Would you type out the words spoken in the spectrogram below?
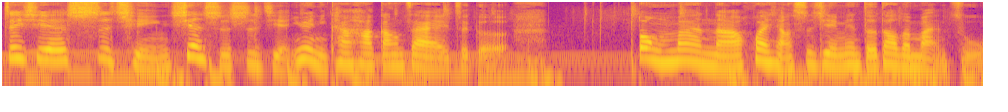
这些事情，现实事件，因为你看他刚在这个动漫啊、幻想世界里面得到的满足，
